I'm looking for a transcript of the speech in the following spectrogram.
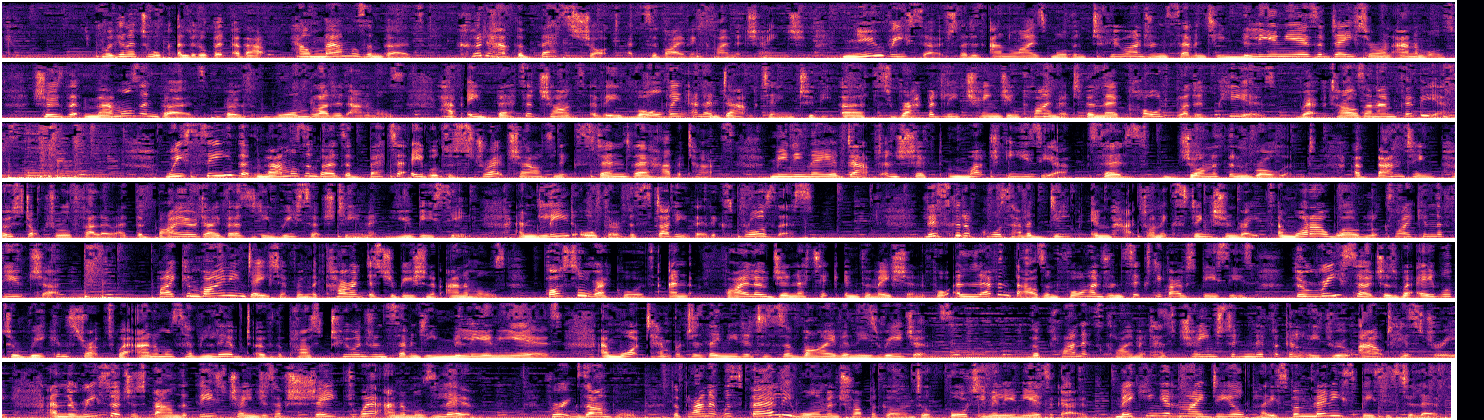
we're going to talk a little bit about how mammals and birds could have the best shot at surviving climate change. New research that has analysed more than 270 million years of data on animals shows that mammals and birds, both warm-blooded animals, have a better chance of evolving and adapting to the Earth's rapidly changing climate than their cold-blooded peers, reptiles and amphibians. We see that mammals and birds are better able to stretch out and extend their habitats, meaning they adapt and shift much easier, says Jonathan Rolland, a Banting postdoctoral fellow at the Biodiversity Research Team at UBC and lead author of the study that explores this. This could of course have a deep impact on extinction rates and what our world looks like in the future. By combining data from the current distribution of animals, fossil records, and phylogenetic information for 11,465 species, the researchers were able to reconstruct where animals have lived over the past 270 million years and what temperatures they needed to survive in these regions. The planet's climate has changed significantly throughout history, and the researchers found that these changes have shaped where animals live. For example, the planet was fairly warm and tropical until 40 million years ago, making it an ideal place for many species to live.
